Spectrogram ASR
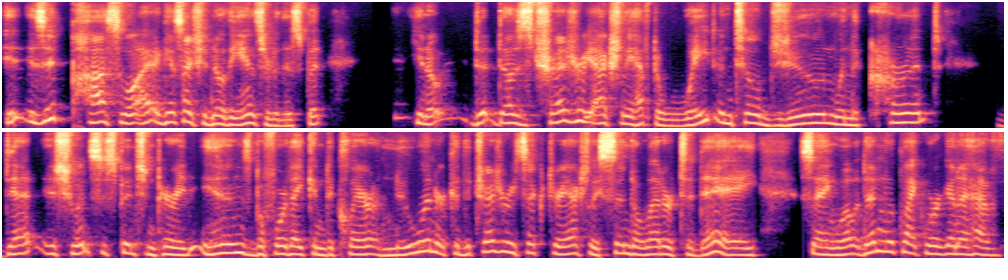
Is it possible? I guess I should know the answer to this, but you know, d- does Treasury actually have to wait until June when the current debt issuance suspension period ends before they can declare a new one? Or could the Treasury Secretary actually send a letter today saying, well, it doesn't look like we're going to have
